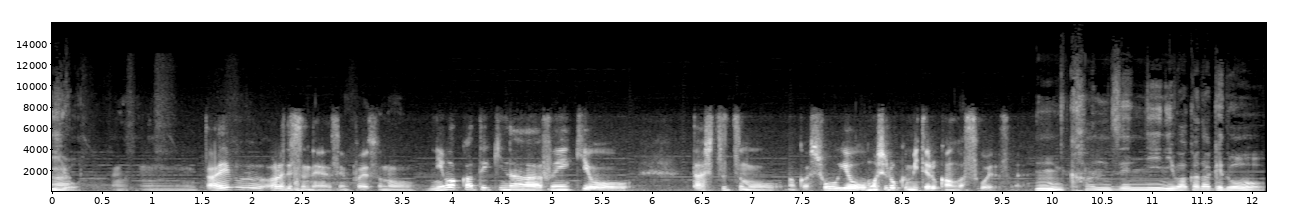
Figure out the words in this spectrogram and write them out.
いいようんうんだいぶあれですね、先輩、そのにわか的な雰囲気を出しつつも、なんか将棋を面白く見てる感がすごいですね。うん完全ににわかだけど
